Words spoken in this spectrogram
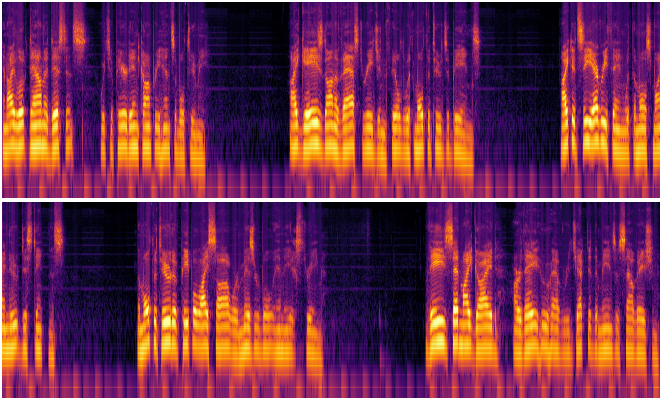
And I looked down a distance which appeared incomprehensible to me. I gazed on a vast region filled with multitudes of beings. I could see everything with the most minute distinctness. The multitude of people I saw were miserable in the extreme. These, said my guide, are they who have rejected the means of salvation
